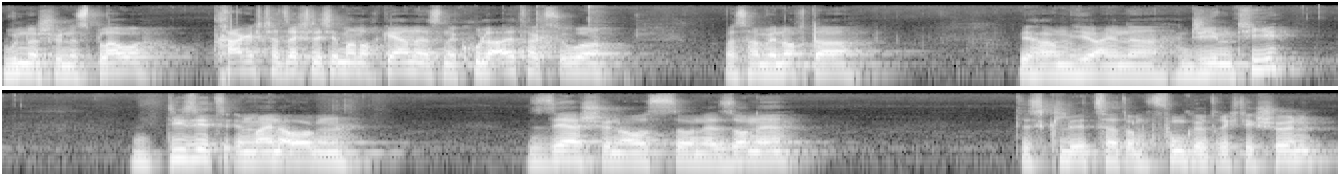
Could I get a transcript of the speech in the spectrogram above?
Wunderschönes Blau. Trage ich tatsächlich immer noch gerne, ist eine coole Alltagsuhr. Was haben wir noch da? Wir haben hier eine GMT. Die sieht in meinen Augen sehr schön aus, so in der Sonne. Das glitzert und funkelt richtig schön.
